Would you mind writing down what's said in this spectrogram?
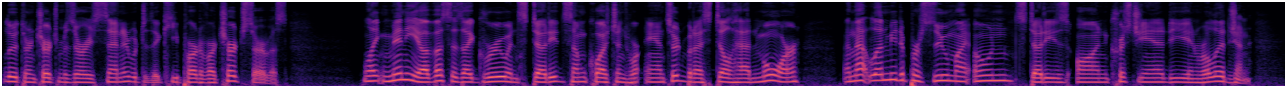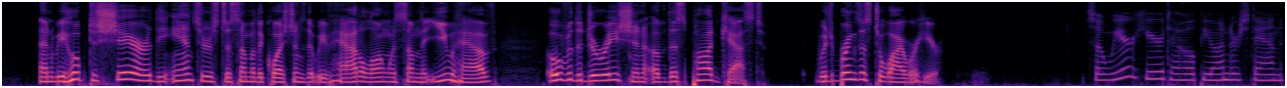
Lutheran Church Missouri Synod, which is a key part of our church service. Like many of us, as I grew and studied, some questions were answered, but I still had more, and that led me to pursue my own studies on Christianity and religion. And we hope to share the answers to some of the questions that we've had, along with some that you have, over the duration of this podcast, which brings us to why we're here. So, we're here to help you understand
